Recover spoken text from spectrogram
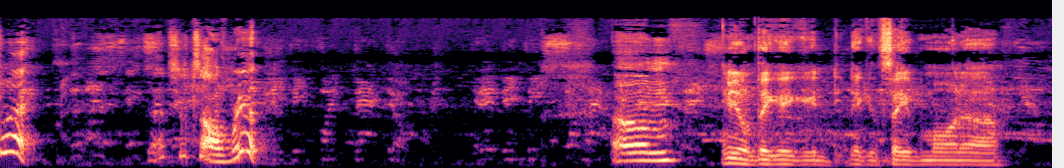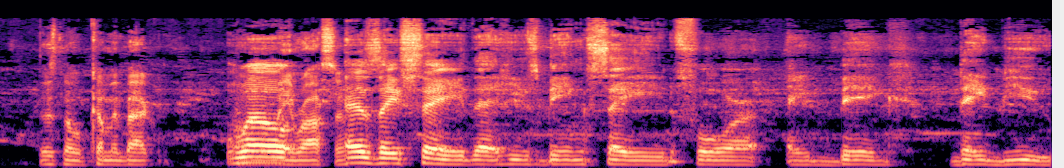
Black. That's it's all rip. Um. you don't think they can they can save him on uh there's no coming back on Well, the main roster. as they say that he's being saved for a big debut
